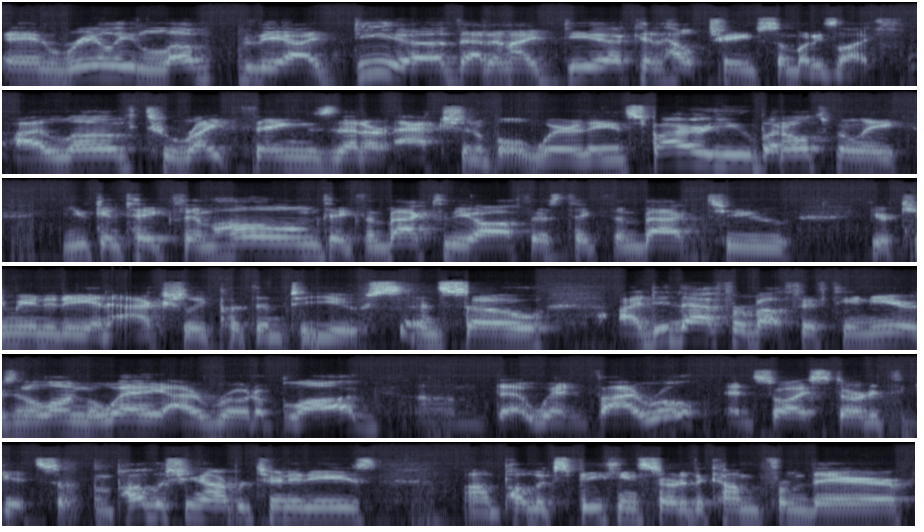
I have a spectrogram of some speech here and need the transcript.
and really loved the idea that an idea can help change somebody's life. I love to write things that are actionable, where they inspire you, but ultimately you can take them home, take them back to the office, take them back to your community, and actually put them to use. And so I did that for about 15 years. And along the way, I wrote a blog um, that went viral. And so I started to get some publishing opportunities. Um, public speaking started to come from there.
